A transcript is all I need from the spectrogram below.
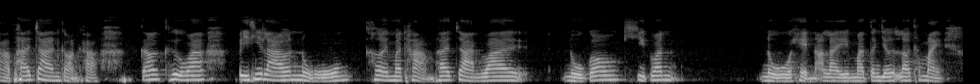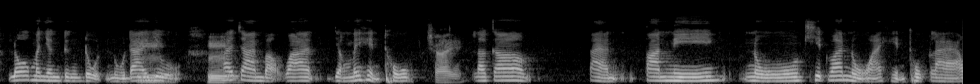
กกราบพระอาจารย์ก่อนค่ะ ก็คือว่าปีที่แล้วหนูเคยมาถามพระอาจารย์ว่าหนูก็คิดว่าหนูเห็นอะไรมาตั้งเยอะแล้วทำไม โลกมันยังดึงดูดหนูได้อยู่อืมพระอาจารย์บอกว่ายังไม่เห็นทุกข์ใช่ แล้วก็แต่ตอนนี้หนูคิดว่าหนูอะเห็นทุกข์แล้ว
